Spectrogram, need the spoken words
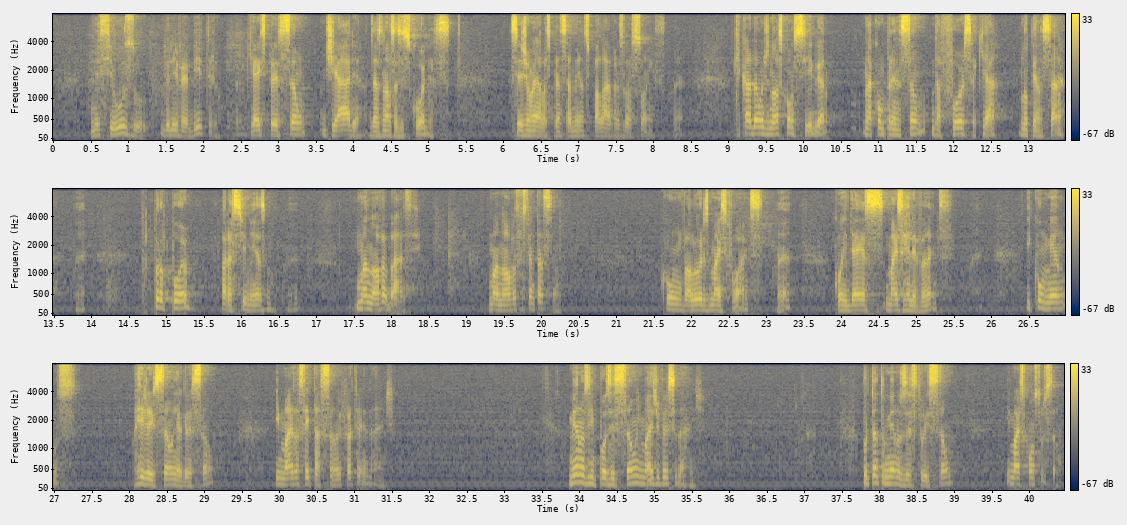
nesse uso do livre-arbítrio, que é a expressão diária das nossas escolhas, sejam elas pensamentos, palavras ou ações, né? que cada um de nós consiga, na compreensão da força que há no pensar, né? propor para si mesmo né? uma nova base, uma nova sustentação, com valores mais fortes, né? com ideias mais relevantes e com menos rejeição e agressão e mais aceitação e fraternidade. Menos imposição e mais diversidade. Portanto, menos destruição e mais construção.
